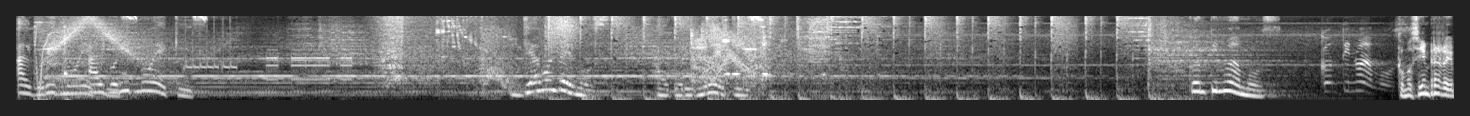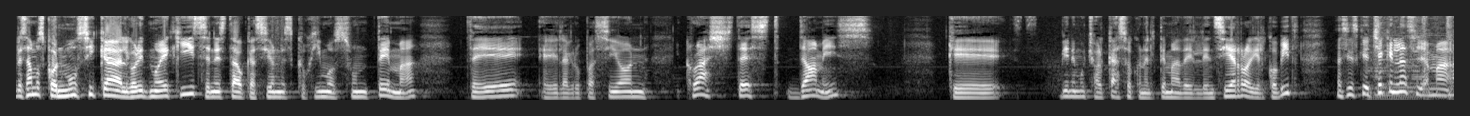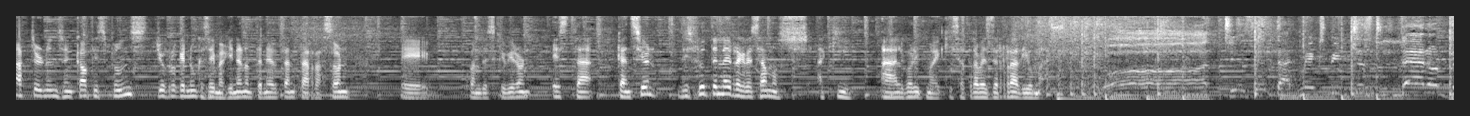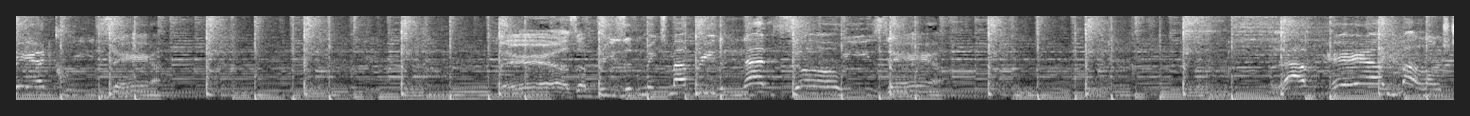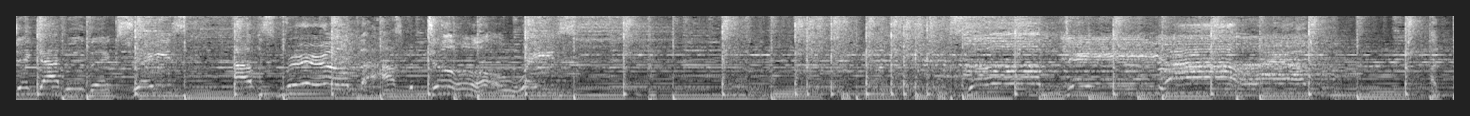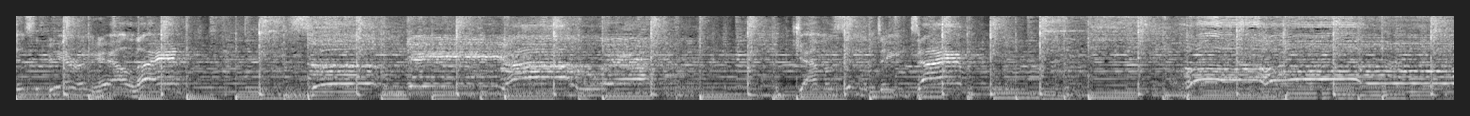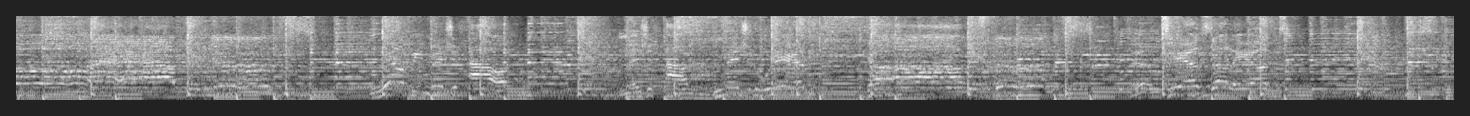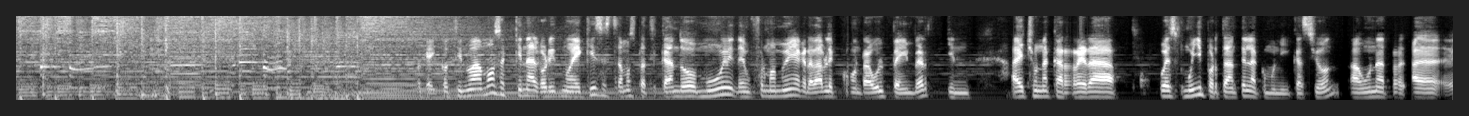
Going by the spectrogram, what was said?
Algoritmo X. Algoritmo X. Ya volvemos. Algoritmo X. Continuamos. Continuamos. Como siempre regresamos con música Algoritmo X. En esta ocasión escogimos un tema de eh, la agrupación Crash Test Dummies, que viene mucho al caso con el tema del encierro y el COVID. Así es que chequenla, se llama Afternoons and Coffee Spoons. Yo creo que nunca se imaginaron tener tanta razón eh, cuando escribieron esta canción. Disfrútenla y regresamos aquí a Algoritmo X a través de Radio Más. There's a breeze that makes my breathing not so easy. Well, I've had my lungs checked out with x-rays. I've smelled the hospital continuamos aquí en Algoritmo X. Estamos platicando muy, de forma muy agradable con Raúl Painbert, quien ha hecho una carrera pues muy importante en la comunicación. A una,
